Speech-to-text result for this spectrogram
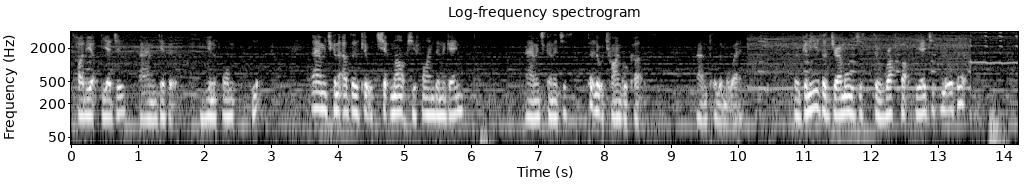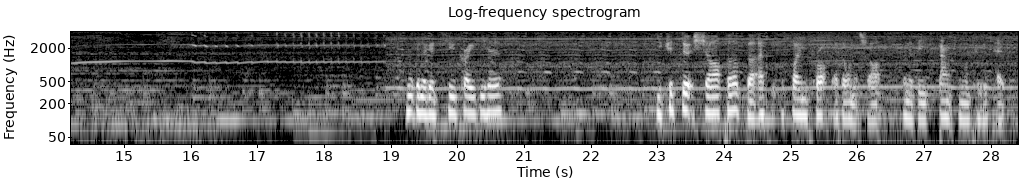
tidy up the edges and give it a uniform look. And we're just going to add those little chip marks you find in the game. And we're just going to just put little triangle cuts and pull them away. So we're going to use our Dremel just to rough up the edges a little bit. I'm not going to go too crazy here. You could do it sharper, but as it's a foam prop, I don't want it sharp. It's going to be bouncing on people's heads.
